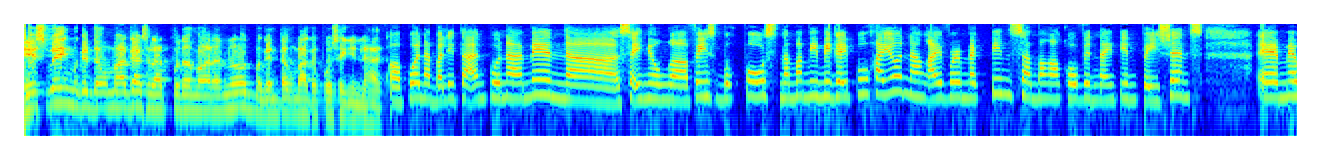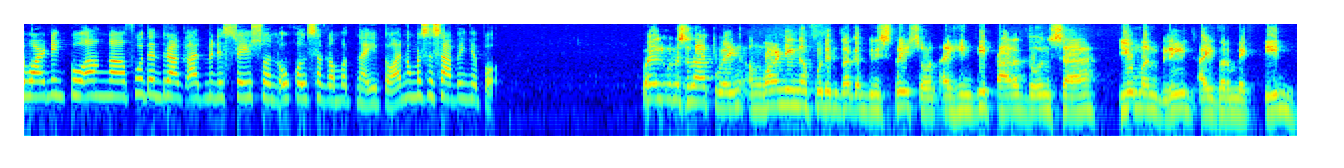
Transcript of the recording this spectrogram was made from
Yes, Weng. Magandang umaga sa lahat po ng mga nanonood. Magandang umaga po sa inyong lahat. Opo, nabalitaan po namin na sa inyong ah, Facebook post na mamimigay po kayo ng ivermectin sa mga COVID-19 patients. Eh, may warning po ang ah, Food and Drug Administration ukol sa gamot na ito. Anong masasabi niyo po? Well, una sa lahat, Weng, ang warning ng Food and Drug Administration ay hindi para doon sa human-grade ivermectin.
